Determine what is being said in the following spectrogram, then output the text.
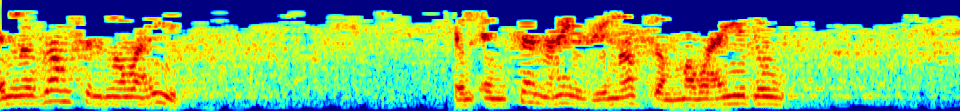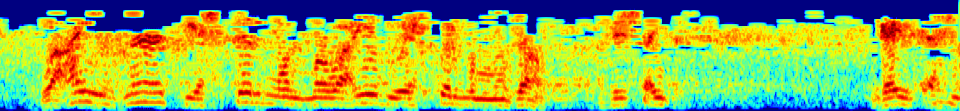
النظام في المواعيد. الإنسان عايز ينظم مواعيده وعايز ناس يحترموا المواعيد ويحترموا النظام. مفيش فايدة جايز إحنا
